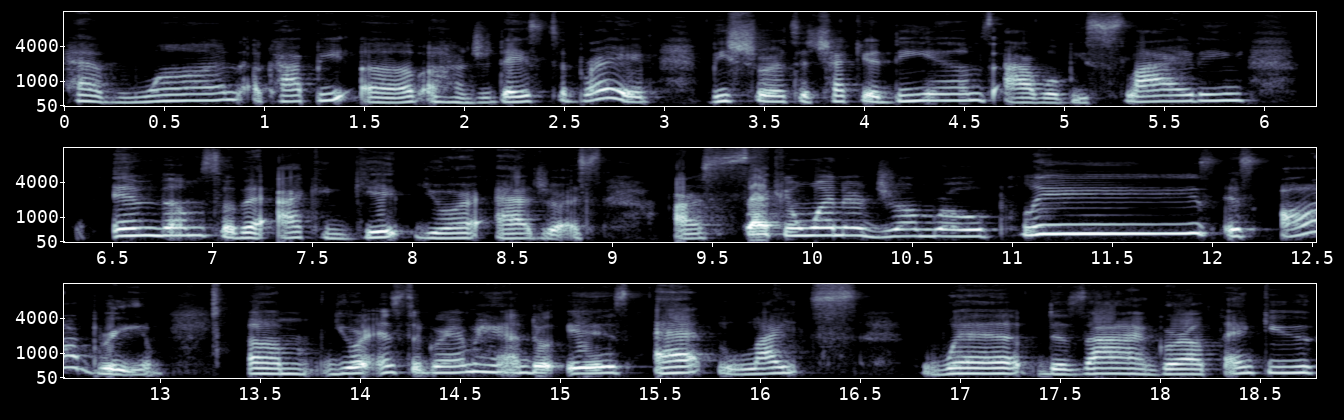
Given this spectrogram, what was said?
have won a copy of 100 Days to Brave. Be sure to check your DMs. I will be sliding in them so that I can get your address. Our second winner, drum roll, please, is Aubrey. Um, your Instagram handle is at Lights Web Design. Girl, thank you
